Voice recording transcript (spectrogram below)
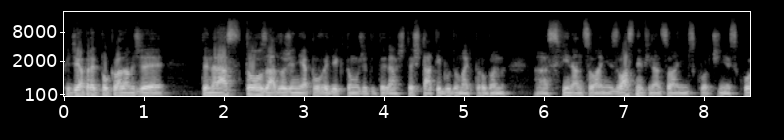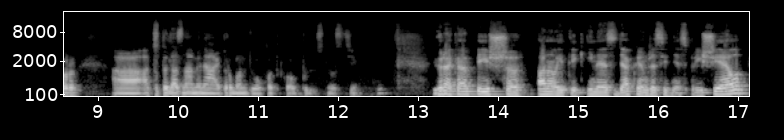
keďže ja predpokladám, že ten rast toho zadlženia povedie k tomu, že teda tie štáty budú mať problém s financovaním, s vlastným financovaním skôr či neskôr a, a to teda znamená aj problém dôchodkov v budúcnosti. Juraj Karpiš, analytik Ines, ďakujem, že si dnes prišiel.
